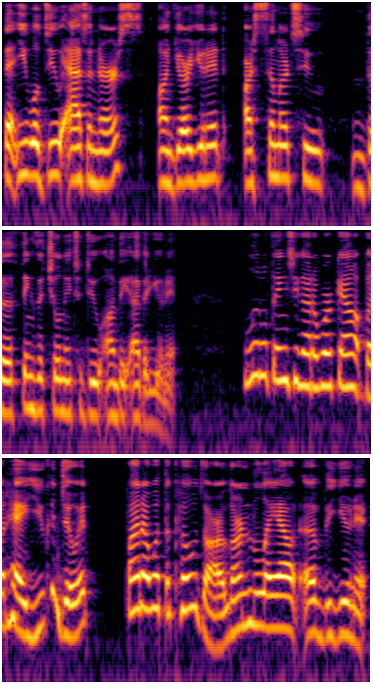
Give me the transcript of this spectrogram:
that you will do as a nurse on your unit are similar to the things that you'll need to do on the other unit. Little things you got to work out, but hey, you can do it. Find out what the codes are, learn the layout of the unit,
